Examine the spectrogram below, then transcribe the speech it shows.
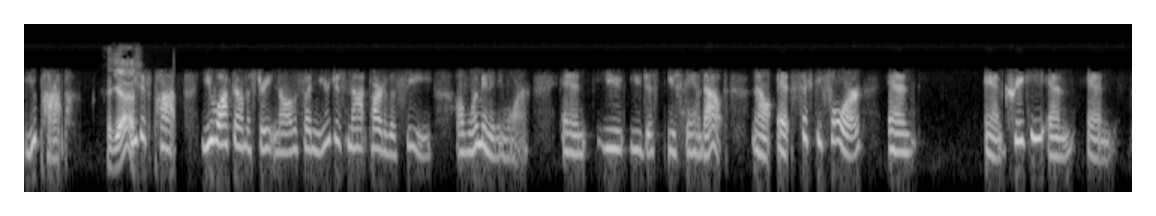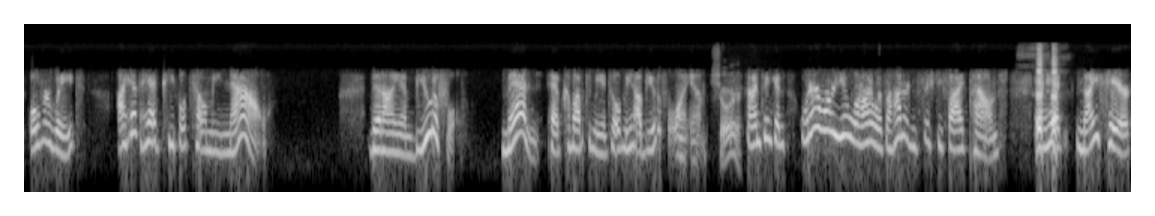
you pop. Yes. You just pop. You walk down the street and all of a sudden you're just not part of the sea of women anymore. And you you just you stand out. Now at 64 and and creaky and and overweight, I have had people tell me now that I am beautiful men have come up to me and told me how beautiful I am. Sure. And I'm thinking, where were you when I was 165 pounds and had nice hair?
